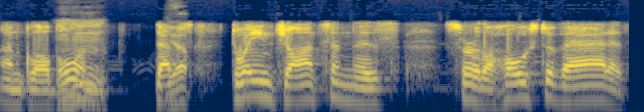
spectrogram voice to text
on Global, mm-hmm. and that's yep. Dwayne Johnson is sort of the host of that. It's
